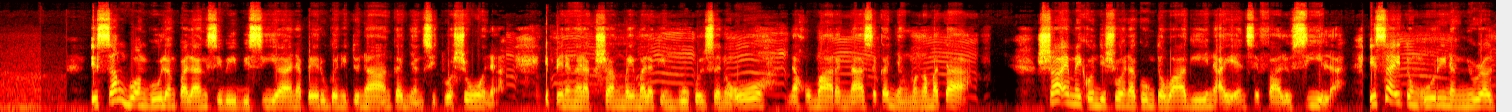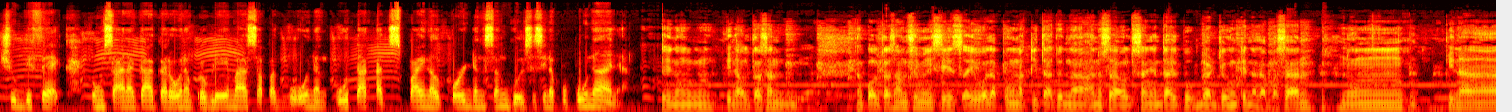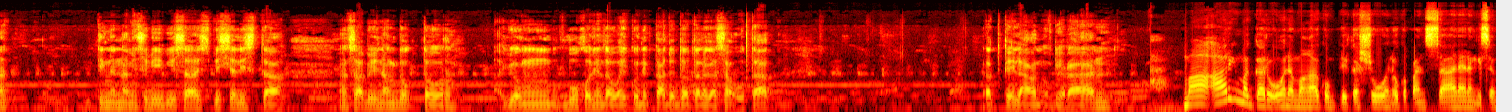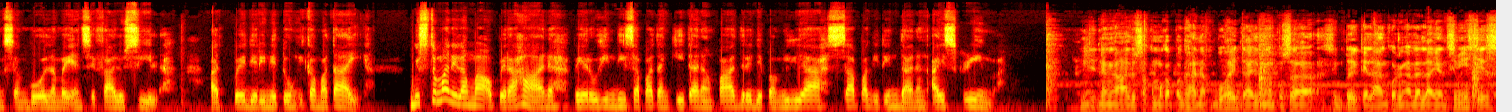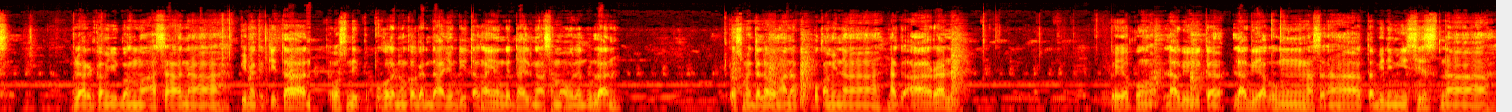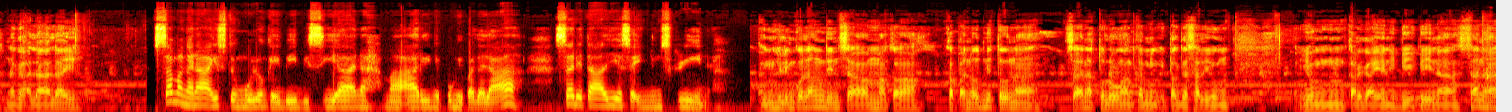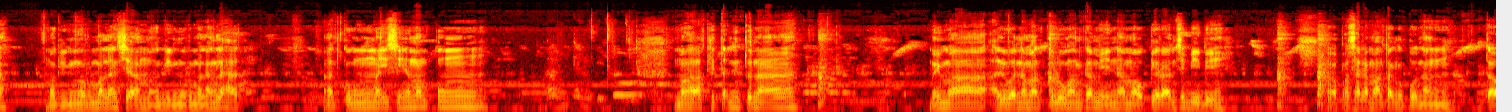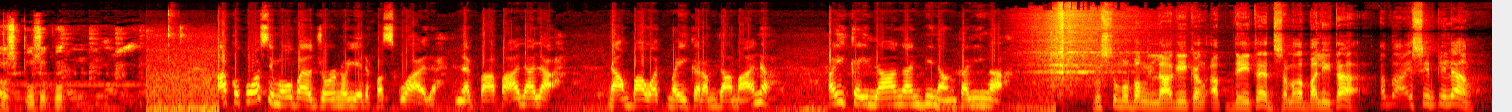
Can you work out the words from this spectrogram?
Isang buwang gulang pa lang si Baby Sia na pero ganito na ang kanyang sitwasyon. Ipinanganak siyang may malaking bukol sa noo na humarang na sa kanyang mga mata. Siya ay may kondisyon na kung tawagin ay encephalocele. Isa itong uri ng neural tube defect kung saan nagkakaroon ng problema sa pagbuo ng utak at spinal cord ng sanggol sa sinapupunan. Kasi nung pina-ultrasound, nagpa-ultrasound si Mrs. ay wala pong nakita doon na ano sa ultrasound niya dahil po blood yung kinalabasan. Nung pina tingnan namin si baby sa espesyalista, ang sabi ng doktor, yung bukol niya daw ay konektado daw talaga sa utak at kailangan operan. Maaaring magkaroon ng mga komplikasyon o kapansanan ng isang sanggol na may encephalocele at pwede rin itong ikamatay. Gusto man nilang maoperahan pero hindi sapat ang kita ng padre de pamilya sa pagtitinda ng ice cream. Hindi na nga halos ako makapaghanap buhay dahil nga po sa, siyempre, kailangan ko rin alalayan si Mrs. Wala rin kami ibang maasahan na pinagkikitaan. Tapos hindi pa po ganun kaganda yung kita ngayon dahil nga sa maulan-ulan. Tapos may dalawang anak po, kami na nag-aaral. Kaya po lagi, ka, lagi akong nasa ah, tabi ni Mrs. na nag-aalalay. Sa mga nais tumulong kay Baby Sia na maaari niyo pong ipadala sa detalye sa inyong screen. Ang hiling ko lang din sa mga kapanood nito na sana tulungan kaming ipagdasal yung yung karagayan ni Bibi na sana maging normal lang siya, maging normal lang lahat. At kung may sino man pong makakita nito na may maaliwan na matulungan kami na maoperahan si Bibi, papasalamatan ko po ng taos puso po. Ako po si Mobile Journal Yeda Pascual, nagpapaalala na ang bawat may karamdaman ay kailangan din ng kalinga. Gusto mo bang lagi kang updated sa mga balita? Aba, ay simple lang.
